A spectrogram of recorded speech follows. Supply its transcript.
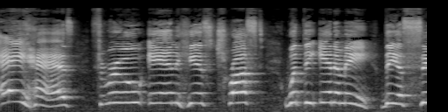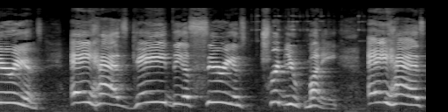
Ahaz threw in his trust with the enemy, the Assyrians. Ahaz gave the Assyrians tribute money. Ahaz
